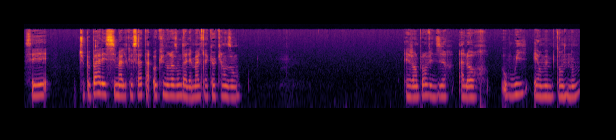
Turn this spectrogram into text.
c'est tu peux pas aller si mal que ça, t'as aucune raison d'aller mal, t'as que 15 ans. Et j'ai un peu envie de dire, alors oui et en même temps non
